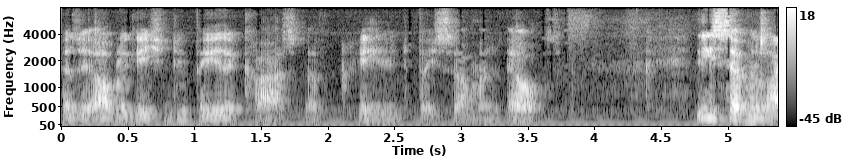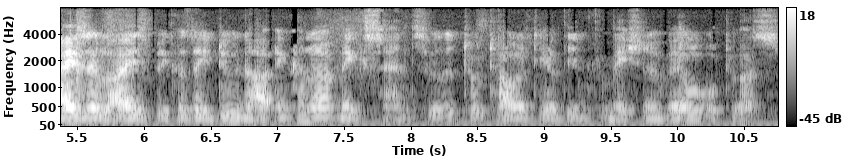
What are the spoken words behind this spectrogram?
has the obligation to pay the cost of created by someone else. These seven lies are lies because they do not and cannot make sense with the totality of the information available to us.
